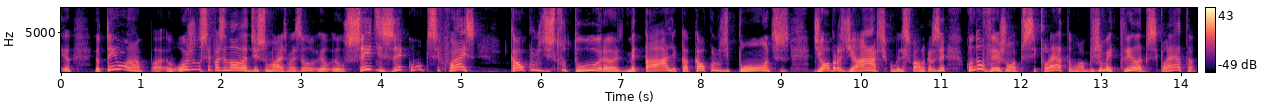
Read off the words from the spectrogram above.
eu, eu tenho uma. Hoje eu não sei fazer nada disso mais, mas eu, eu, eu sei dizer como que se faz cálculo de estrutura metálica, cálculo de pontes, de obras de arte, como eles falam. Quer dizer, quando eu vejo uma bicicleta, uma geometria da bicicleta,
